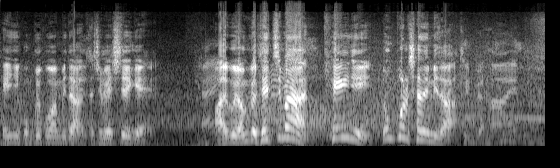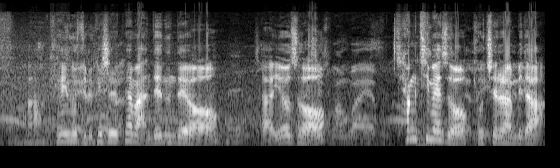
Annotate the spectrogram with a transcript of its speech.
케인이 공 끌고 갑니다. 다시 메시에게 아 이거 연결됐지만 케인이 똥볼을 차냅니다. 아 선수 이렇게 실패하면 안 되는데요. 자 이어서 상팀에서 교체를 합니다.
